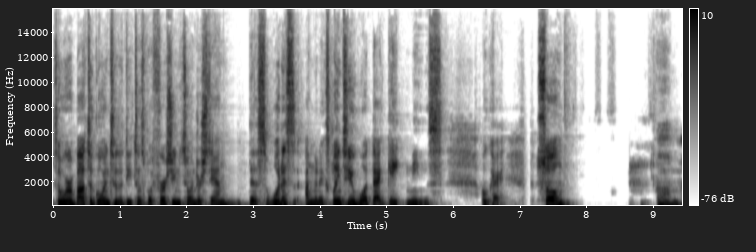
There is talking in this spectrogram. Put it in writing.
So we're about to go into the details, but first you need to understand this. So what is, I'm going to explain to you what that gate means. Okay. So, um,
